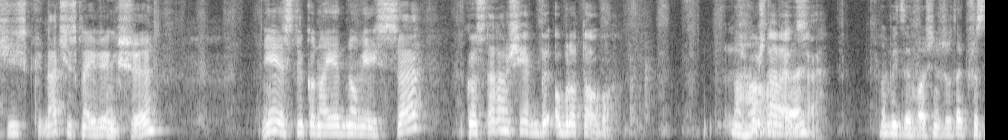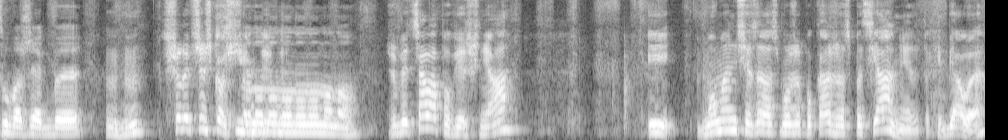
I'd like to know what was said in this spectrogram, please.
nacisk, nacisk największy nie jest tylko na jedno miejsce, tylko staram się jakby obrotowo. Spójrz na okej. ręce. No widzę właśnie, że tak przesuwasz jakby... Mhm. Środek ciężkości. No, no, no, no, no, no, no, no. Żeby cała powierzchnia i w momencie, zaraz może pokażę specjalnie, takie białe.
